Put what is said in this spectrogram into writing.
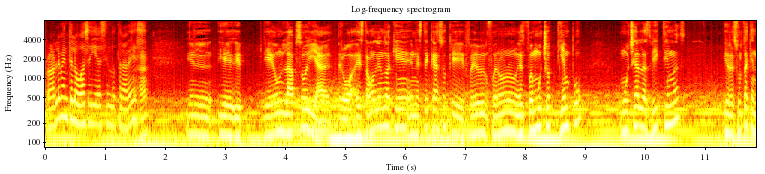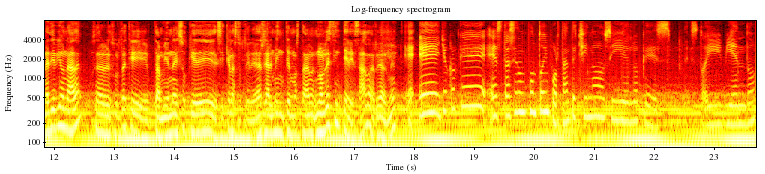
probablemente lo voy a seguir haciendo otra vez. Y, el, y, llega un lapso y ya, pero estamos viendo aquí en este caso que fue, fueron, fue mucho tiempo, muchas las víctimas y resulta que nadie vio nada, o sea, resulta que también eso quiere decir que las autoridades realmente no están, no les interesaba realmente. Eh, eh, yo creo que estás en un punto importante, chino, sí es lo que es, estoy viendo.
